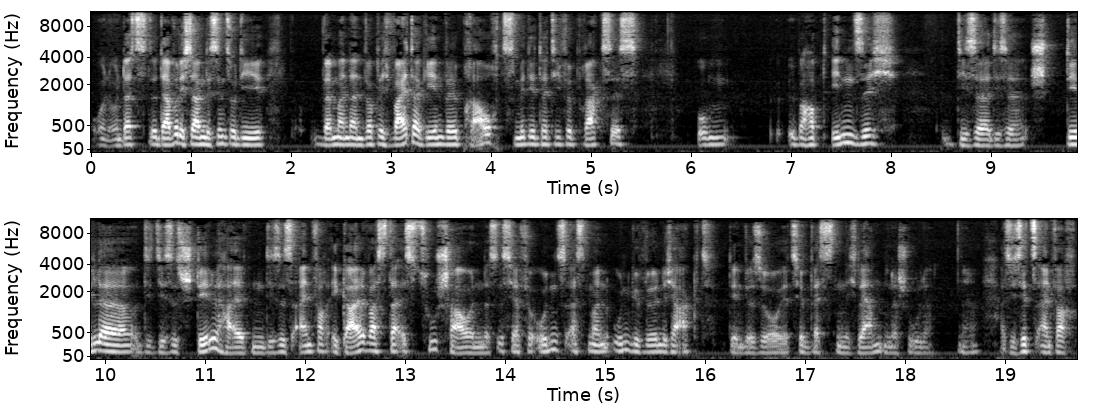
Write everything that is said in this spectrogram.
Und, und das, da würde ich sagen, das sind so die, wenn man dann wirklich weitergehen will, braucht es meditative Praxis, um überhaupt in sich diese, diese Stille, dieses Stillhalten, dieses einfach, egal was da ist, zuschauen, das ist ja für uns erstmal ein ungewöhnlicher Akt, den wir so jetzt hier im Westen nicht lernen in der Schule. Ja. Also ich sitze einfach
